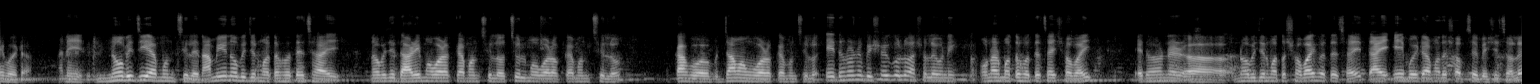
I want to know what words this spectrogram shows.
এই বইটা। মানে নবীজি এমন ছিলেন। আমিও নবীজির মতো হতে চাই। নবীজি দাড়ি মোবারক কেমন ছিল, চুল মোবারক কেমন ছিল, কাপড়, জামা মোবারক কেমন ছিল, এই ধরনের বিষয়গুলো আসলে উনি ওনার মতো হতে চাই সবাই। এই ধরনের নবীজির মতো সবাই হতে চাই তাই এই বইটা আমাদের সবচেয়ে বেশি চলে,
